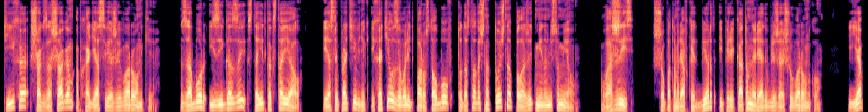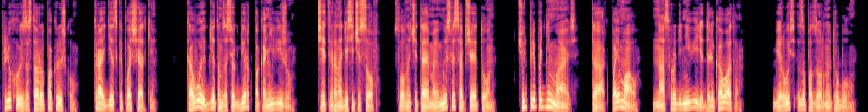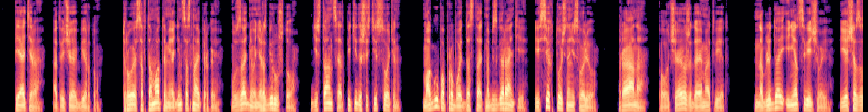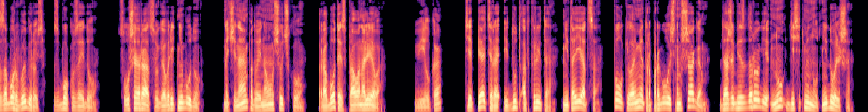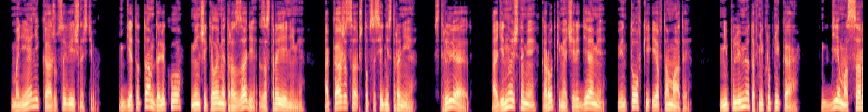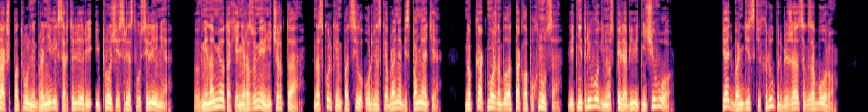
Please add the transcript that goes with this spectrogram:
Тихо, шаг за шагом, обходя свежие воронки. Забор из ягозы стоит как стоял. Если противник и хотел завалить пару столбов, то достаточно точно положить мину не сумел. «Ложись!» — шепотом рявкает Берт и перекатом ныряет в ближайшую воронку. Я плюхаю за старую покрышку, край детской площадки. Кого и где там засек Берт, пока не вижу. Четверо на 10 часов. Словно читая мои мысли, сообщает он. Чуть приподнимаюсь. Так, поймал. Нас вроде не видят, далековато. Берусь за подзорную трубу. «Пятеро», — отвечаю Берту. «Трое с автоматами, один со снайперкой. У заднего не разберу что. Дистанция от пяти до шести сотен. Могу попробовать достать, но без гарантии. И всех точно не свалю». «Рано», — получаю ожидаемый ответ. «Наблюдай и не отсвечивай. Я сейчас за забор выберусь, сбоку зайду. Слушай рацию, говорить не буду. Начинаем по двойному щелчку. Работай справа налево. Вилка. Те пятеро идут открыто, не таятся. Полкилометра прогулочным шагом, даже без дороги, ну, 10 минут, не дольше. Мне они кажутся вечностью. Где-то там, далеко, меньше километра сзади, за строениями, окажется, что в соседней стране. Стреляют. Одиночными, короткими очередями, винтовки и автоматы. Ни пулеметов, ни крупника. Где Массаракш, патрульный броневик с артиллерией и прочие средства усиления? В минометах я не разумею ни черта. Насколько им под сил орденская броня, без понятия. Но как можно было так лопухнуться? Ведь ни тревоги не успели объявить ничего. Пять бандитских рыл приближаются к забору.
